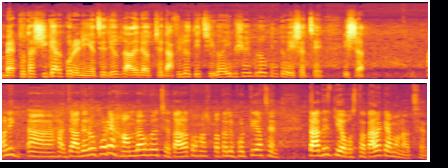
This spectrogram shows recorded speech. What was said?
ব্যর্থতা স্বীকার করে নিয়েছে, যেহেতু তাদের হচ্ছে গাফিলতি ছিল, এই বিষয়গুলো কিন্তু এসেছে ইশরাত অনেক যাদের ওপরে হামলা হয়েছে, তারা তো হাসপাতালে ভর্তি আছেন, তাদের কি অবস্থা? তারা কেমন আছেন?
